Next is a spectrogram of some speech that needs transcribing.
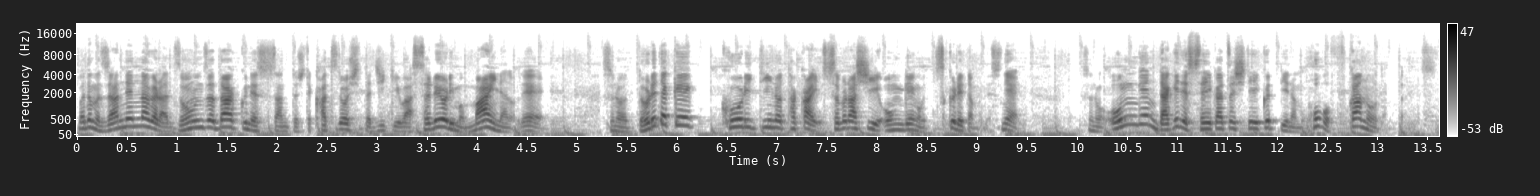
まあ、でも残念ながらゾーン・ザ・ダークネスさんとして活動してた時期はそれよりも前なのでそのどれだけクオリティの高い素晴らしい音源を作れてもですね。その音源だけで生活していくっていうのはもうほぼ不可能だったんです。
